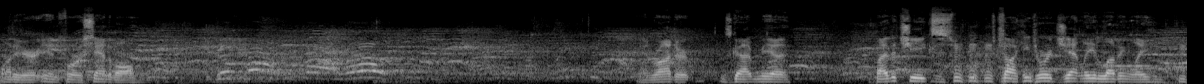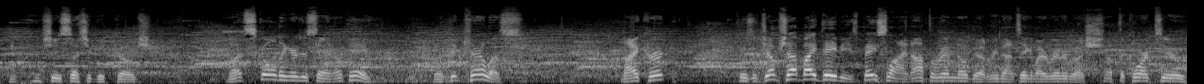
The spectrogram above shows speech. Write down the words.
Wadier in for Sandoval. And Rhonda has got Mia by the cheeks, talking to her gently, lovingly. She's such a good coach. Not scolding her, just saying, okay, don't get careless. Nykirk. There's a jump shot by Davies. Baseline, off the rim, no good. Rebound taken by Ritterbush. Up the court to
